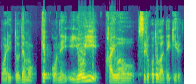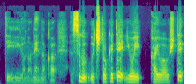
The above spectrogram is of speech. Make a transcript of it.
割とでも結構ね、良い会話をすることができるっていうようなね、なんか、すぐ打ち解けて良い会話をして、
